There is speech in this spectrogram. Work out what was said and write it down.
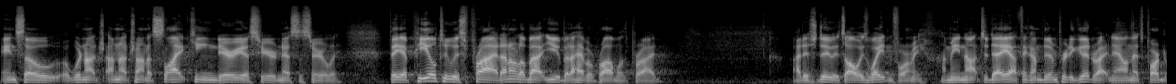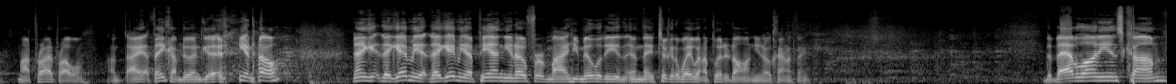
And so we're not, I'm not trying to slight King Darius here necessarily. They appeal to his pride. I don't know about you, but I have a problem with pride. I just do. It's always waiting for me. I mean, not today. I think I'm doing pretty good right now, and that's part of my pride problem. I, think I'm doing good, you know. They, gave me a, they gave me a pen, you know, for my humility, and, and they took it away when I put it on, you know, kind of thing. The Babylonians come.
